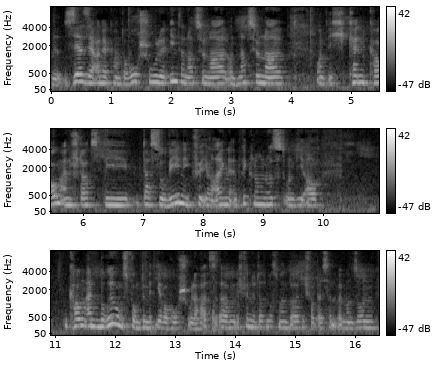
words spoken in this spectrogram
eine sehr, sehr anerkannte Hochschule, international und national. Und ich kenne kaum eine Stadt, die das so wenig für ihre eigene Entwicklung nutzt und die auch kaum einen Berührungspunkte mit ihrer Hochschule hat. Ähm, Ich finde, das muss man deutlich verbessern, wenn man so ein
